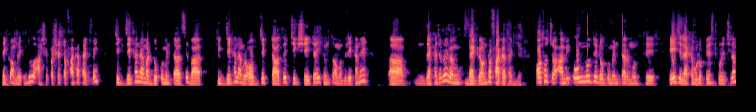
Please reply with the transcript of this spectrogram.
থেকে আমরা কিন্তু আশেপাশে একটা ফাঁকা থাকবে। ঠিক যেখানে আমার ডকুমেন্টটা আছে বা ঠিক যেখানে আমার অবজেক্টটা আছে, ঠিক সেইটাই কিন্তু আমাদের এখানে দেখা যাবে এবং ব্যাকগ্রাউন্ডটা ফাঁকা থাকবে। অথচ আমি অন্য যে ডকুমেন্টটার মধ্যে এই যে লেখাগুলো পেস্ট করেছিলাম,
